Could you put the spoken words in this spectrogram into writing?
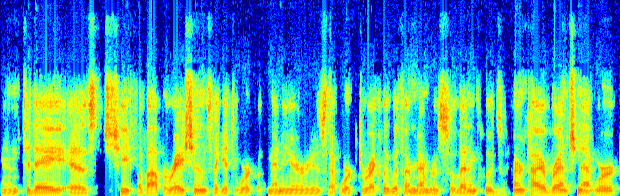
And today, as Chief of Operations, I get to work with many areas that work directly with our members. So that includes our entire branch network,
